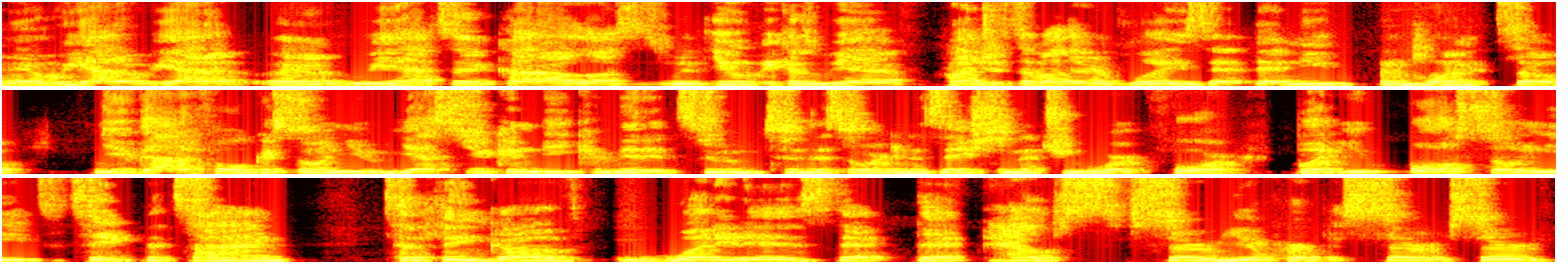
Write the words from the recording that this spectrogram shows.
man. We gotta, we gotta, uh, we have to cut our losses with you because we have hundreds of other employees that, that need employment. So you gotta focus on you. Yes, you can be committed to to this organization that you work for, but you also need to take the time to think of what it is that that helps serve your purpose, serve serve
